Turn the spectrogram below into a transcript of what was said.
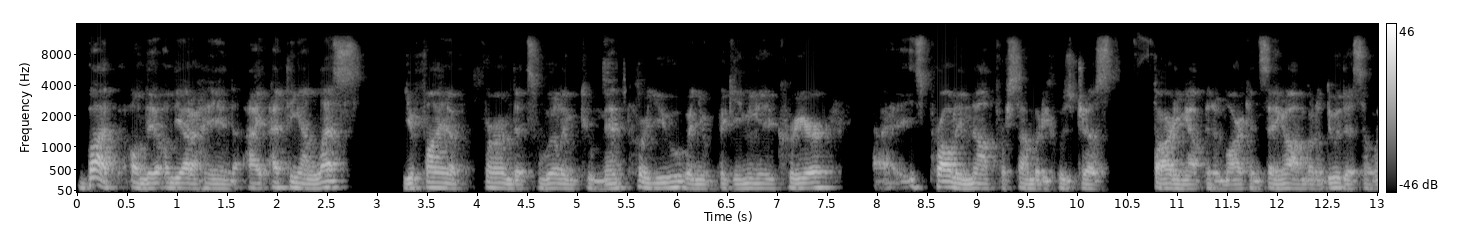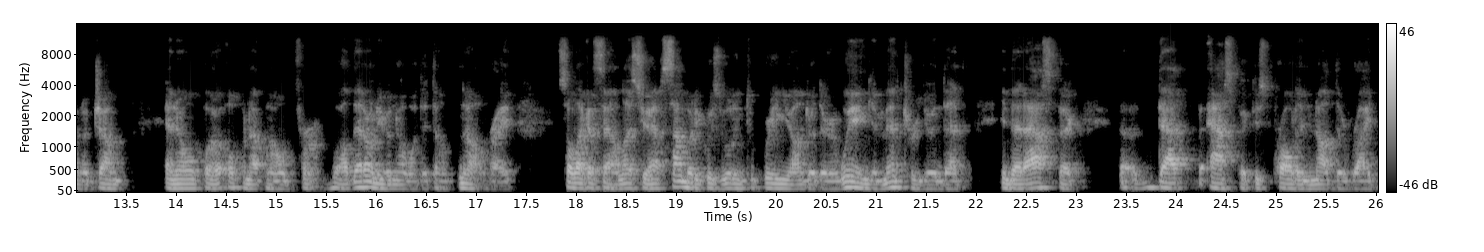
But on the on the other hand, I, I think unless you find a firm that's willing to mentor you when you're beginning your career, uh, it's probably not for somebody who's just starting up in the market and saying, "Oh, I'm going to do this. I'm going to jump and open, up my own firm." Well, they don't even know what they don't know, right? So, like I said, unless you have somebody who's willing to bring you under their wing and mentor you in that in that aspect, uh, that aspect is probably not the right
